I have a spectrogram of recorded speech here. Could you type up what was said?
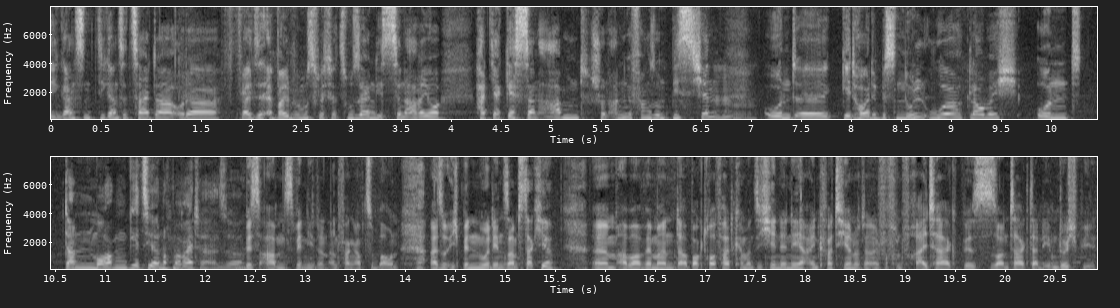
den ganzen, die ganze Zeit da oder weil, weil wir muss vielleicht dazu sagen, dieses Szenario hat ja gestern Abend schon angefangen, so ein bisschen und äh, geht heute bis 0 Uhr, glaube ich. Und dann morgen geht es ja nochmal weiter. Also bis abends, wenn die dann anfangen abzubauen. Also ich bin nur den Samstag hier, ähm, aber wenn man da Bock drauf hat, kann man sich hier in der Nähe einquartieren und dann einfach von Freitag bis Sonntag dann eben durchspielen.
